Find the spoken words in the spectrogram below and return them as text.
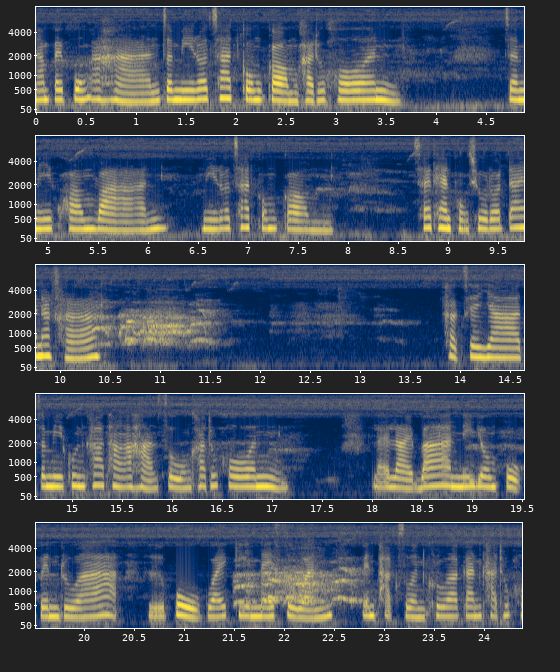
นำไปปรุงอาหารจะมีรสชาติกลมกล่อมค่ะทุกคน จะมีความหวาน มีรสชาติกลมกล่อม ใช้แทนผงชูรสได้นะคะ ผักชายาจะมีคุณค่าทางอาหารสูงค่ะทุกคน หลายๆ บ้านนิยมปลูกเป็นรั้ว หรือปลูกไว้กินในสวน เป็นผักสวนครัวกันค่ะทุกค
